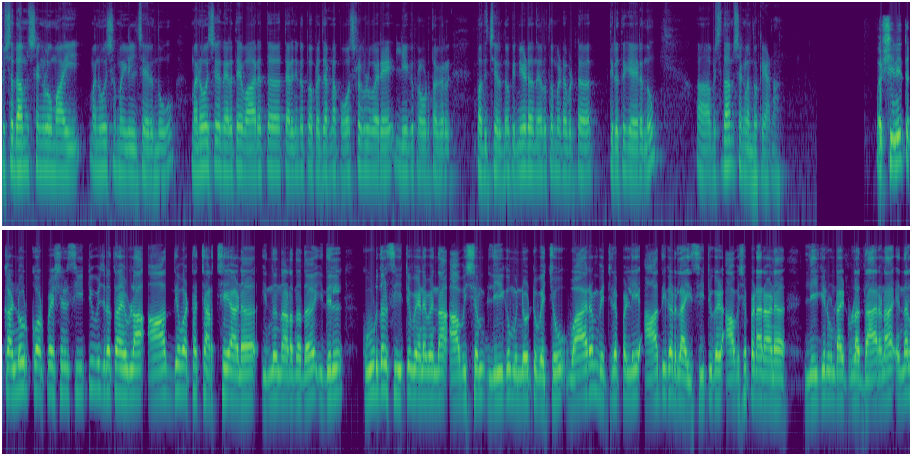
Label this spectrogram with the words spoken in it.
വിശദാംശങ്ങളുമായി മനോജ്മയിൽ ചേരുന്നു. മനോജ് നേരത്തെ വാരത്ത് തെരഞ്ഞെടുപ്പ് പ്രചരണ പോസ്റ്ററുകൾ വരെ ലീഗ് പ്രവർത്തകർ പതിച്ചിരുന്നു. പിന്നീട് നേതൃത്വം ഇടപെട്ട് തിരുത്തുകയായിരുന്നു. വിശദാംശങ്ങൾ എന്തൊക്കെയാണ്? ഷിനിത്ത് കണ്ണൂർ കോർപ്പറേഷനിൽ സീറ്റ് വിഭജനത്തിനായുള്ള ആദ്യവട്ട ചർച്ചയാണ് ഇന്ന് നടന്നത്. ഇതിൽ കൂടുതൽ സീറ്റ് വേണമെന്ന ആവശ്യം ലീഗ് മുന്നോട്ട് വെച്ചു. വാരം വെറ്റിലപ്പള്ളി ആദ്യഘടലായി സീറ്റുകൾ ആവശ്യപ്പെടാനാണ് ലീഗിലുണ്ടായിട്ടുള്ള ധാരണ. എന്നാൽ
